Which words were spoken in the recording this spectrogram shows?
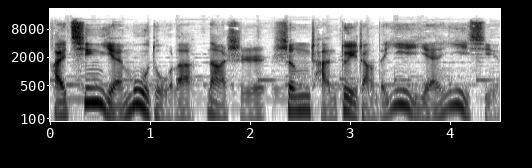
还亲眼目睹了那时生产队长的一言一行。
